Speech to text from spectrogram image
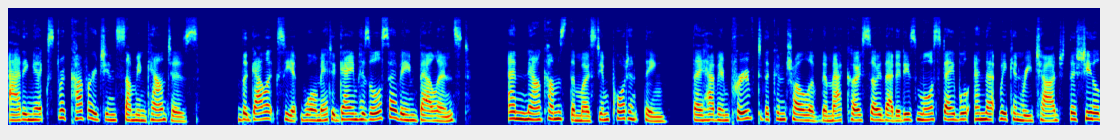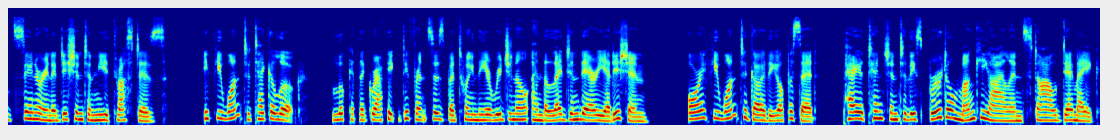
adding extra coverage in some encounters. The Galaxy at War metagame has also been balanced. And now comes the most important thing. They have improved the control of the Mako so that it is more stable and that we can recharge the shield sooner in addition to new thrusters. If you want to take a look, look at the graphic differences between the original and the Legendary Edition. Or if you want to go the opposite, pay attention to this brutal Monkey Island style demake,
